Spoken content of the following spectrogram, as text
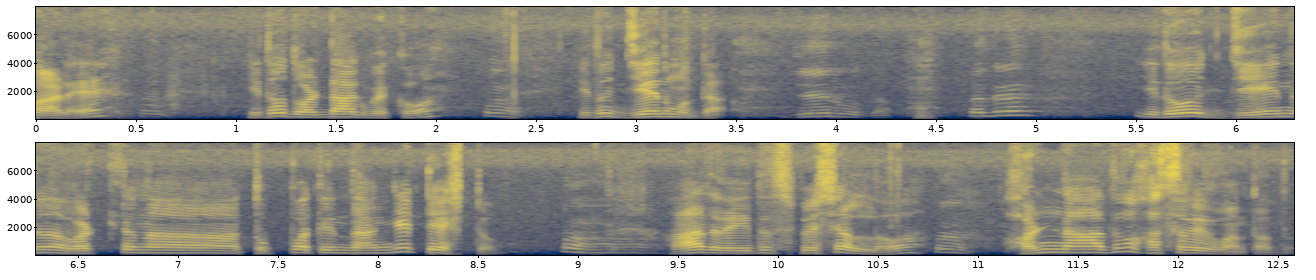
ಬಾಳೆ. ಇದು ದೊಡ್ಡ ಆಗಬೇಕು ಇದು ಜೇನು ಮುದ್ದ. ಇದು ಜೇನು ರೊಟ್ಟಿನ ತುಪ್ಪ ತಿಂದ ಹಾಗೆ ಟೇಸ್ಟು ಆದರೆ ಇದ್ರ ಸ್ಪೆಷಲ್ಲು ಹಣ್ಣಾದರೂ ಹಸಿರಿರುವಂಥದ್ದು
